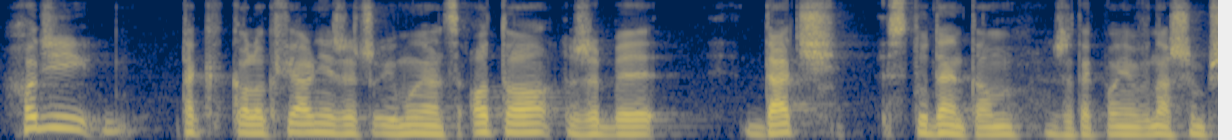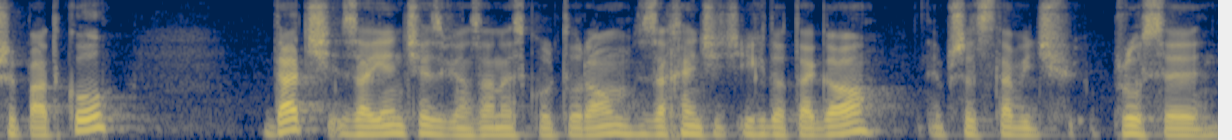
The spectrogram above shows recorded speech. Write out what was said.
Chodzi, tak kolokwialnie rzecz ujmując, o to, żeby dać studentom, że tak powiem w naszym przypadku, dać zajęcie związane z kulturą, zachęcić ich do tego, przedstawić plusy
